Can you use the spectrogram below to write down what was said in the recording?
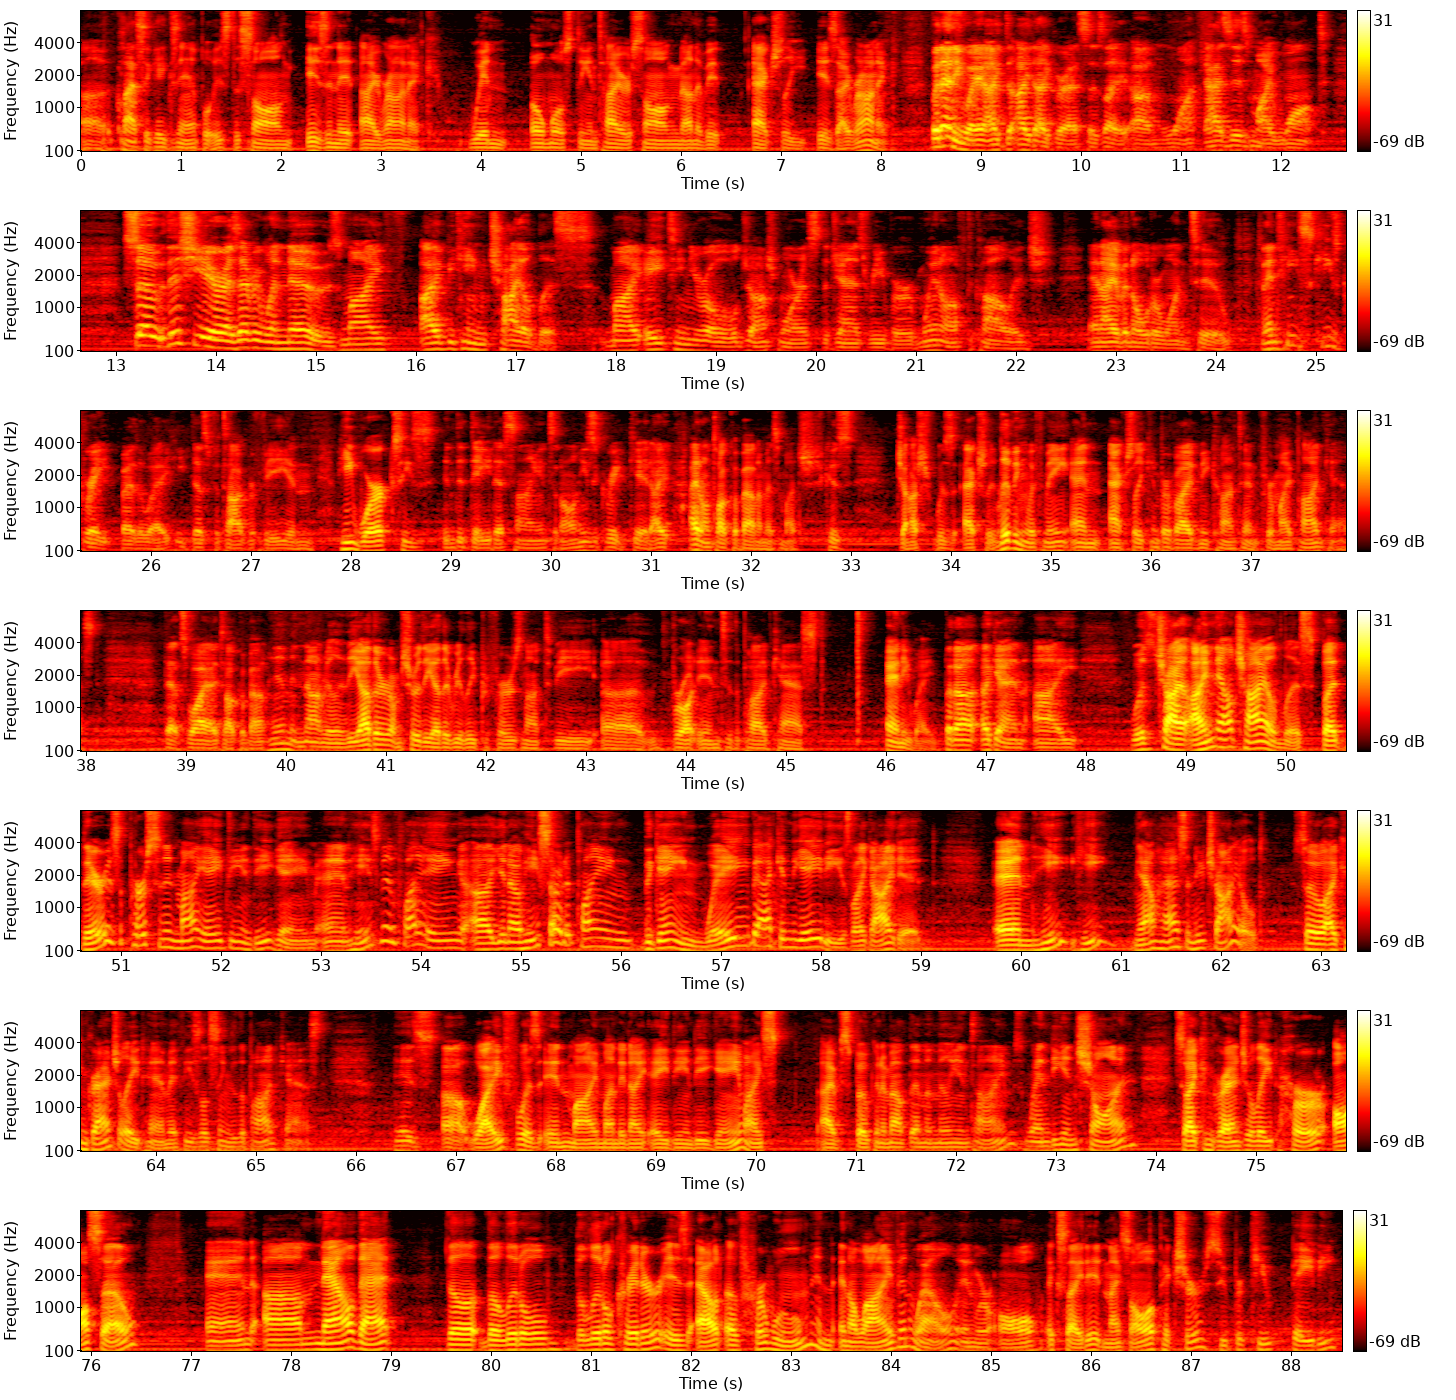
Uh, classic example is the song "Isn't It Ironic?" when almost the entire song, none of it actually is ironic. But anyway, I, I digress, as I um, want, as is my want. So this year, as everyone knows, my I became childless. My 18-year-old Josh Morris, the jazz reverb, went off to college, and I have an older one too. And he's he's great, by the way. He does photography and he works. He's into data science and all. He's a great kid. I, I don't talk about him as much because Josh was actually living with me and actually can provide me content for my podcast. That's why I talk about him and not really the other. I'm sure the other really prefers not to be uh, brought into the podcast. Anyway, but uh, again, I was child. I'm now childless, but there is a person in my AD&D game, and he's been playing. Uh, you know, he started playing the game way back in the '80s, like I did, and he he now has a new child. So I congratulate him if he's listening to the podcast. His uh, wife was in my Monday night AD&D game. I I've spoken about them a million times. Wendy and Sean. So I congratulate her also. And um, now that the the little the little critter is out of her womb and, and alive and well, and we're all excited. And I saw a picture, super cute baby.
